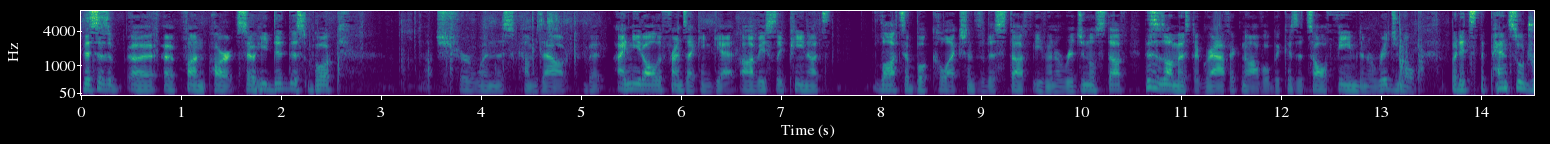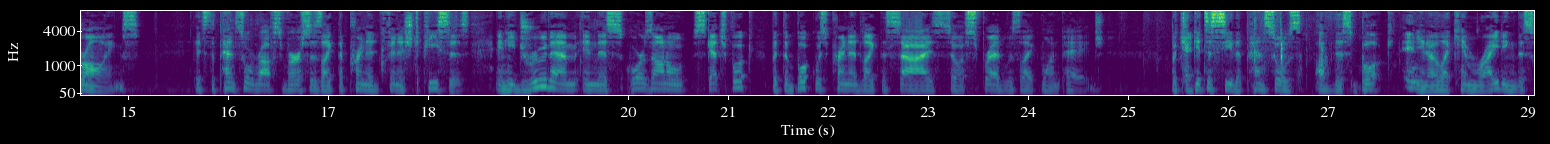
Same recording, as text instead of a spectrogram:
This is a, a, a fun part. So he did this book. Not sure when this comes out, but I need all the friends I can get. Obviously, Peanuts. Lots of book collections of this stuff, even original stuff. This is almost a graphic novel because it's all themed and original, but it's the pencil drawings. It's the pencil roughs versus like the printed finished pieces. And he drew them in this horizontal sketchbook, but the book was printed like the size, so a spread was like one page. But you get to see the pencils of this book, And- you know, like him writing this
